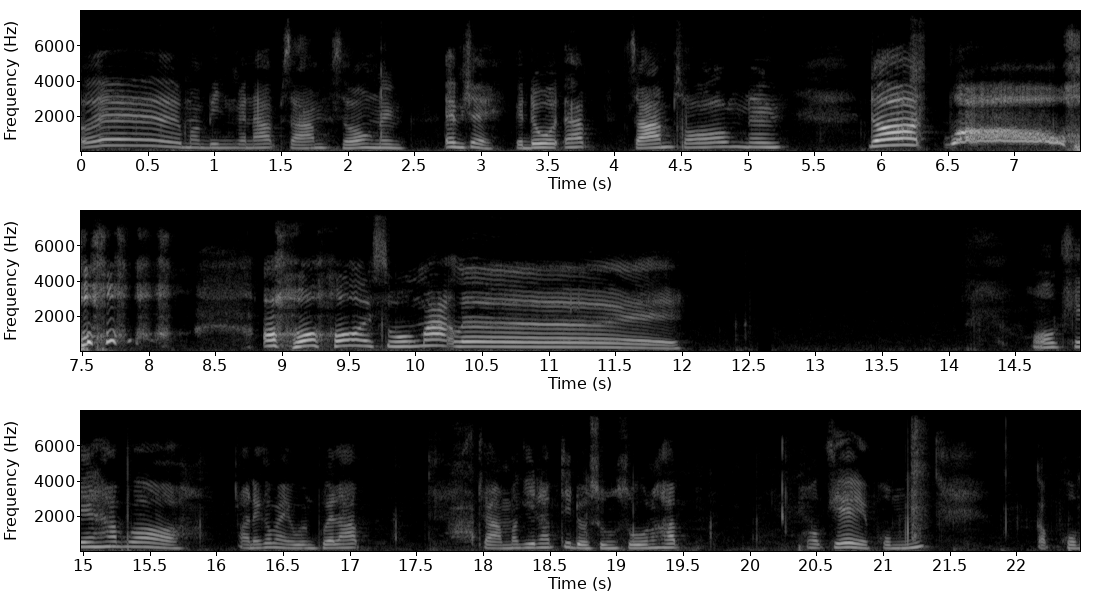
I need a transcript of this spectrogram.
เอ้ยมาบินกันนะครับสามสองหนึ่งเอ้ไม่ใช่กระโดดครับสามสองหนึ่งโดดว้าวโอ้โหสูงมากเลยโอเคครับก็ตอนนี้ก็มาอยู่บนพื้นครับ จากเมื่อกี้นะครับที่โดดสูงๆนะครับ โอเคผมกับผม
